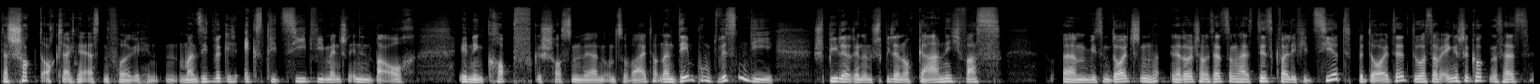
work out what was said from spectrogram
das schockt auch gleich in der ersten Folge hinten. Man sieht wirklich explizit, wie Menschen in den Bauch, in den Kopf geschossen werden und so weiter. Und an dem Punkt wissen die Spielerinnen und Spieler noch gar nicht, was ähm, wie es im Deutschen, in der deutschen Übersetzung heißt, disqualifiziert bedeutet. Du hast auf Englisch geguckt, das heißt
